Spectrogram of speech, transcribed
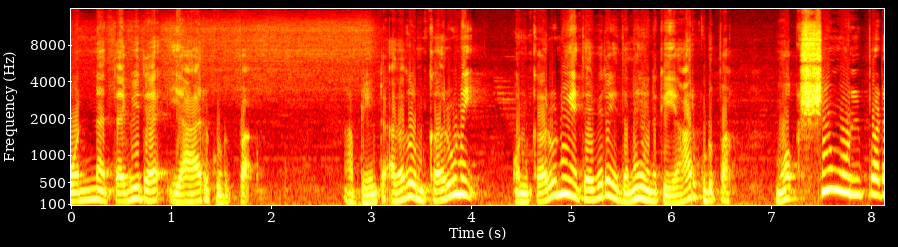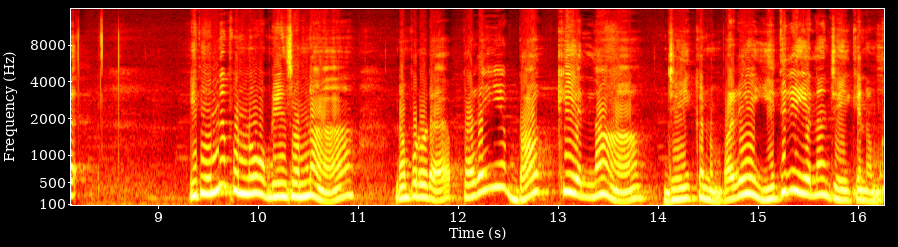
ஒன்றை தவிர யார் கொடுப்பா? அப்படின்ட்டு அதாவது உன் கருணை உன் கருணையை தவிர இதெல்லாம் எனக்கு யார் கொடுப்பா? மோக்ஷம் உள்பட. இது என்ன பண்ணும் அப்படின்னு சொன்னால் நம்மளோட பழைய பாக்கியெல்லாம் ஜெயிக்கணும் பழைய எதிரியெல்லாம் ஜெயிக்கணும்.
